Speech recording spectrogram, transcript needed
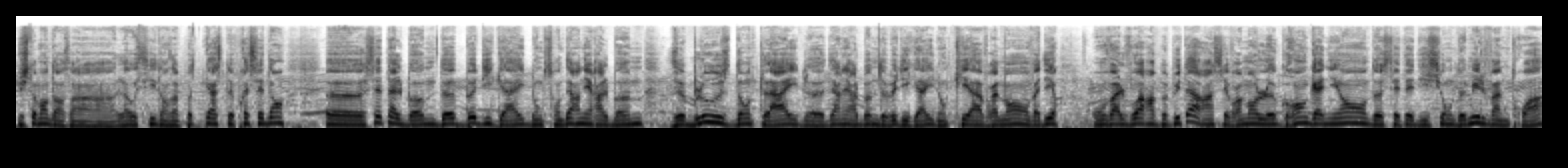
justement dans un là aussi dans un podcast précédent euh, cet album de Buddy Guy, donc son dernier album, The Blues Don't Lie, le dernier album de Buddy Guy, donc qui a vraiment, on va dire, on va le voir un peu plus tard. hein, c'est vraiment le grand gagnant de cette édition 2023.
